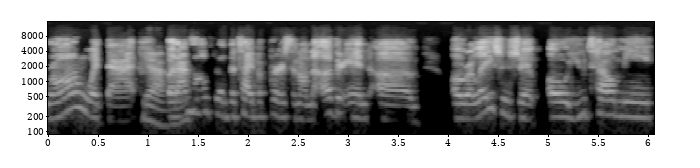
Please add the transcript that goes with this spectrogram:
wrong with that yeah. but i'm also the type of person on the other end of a relationship oh you tell me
